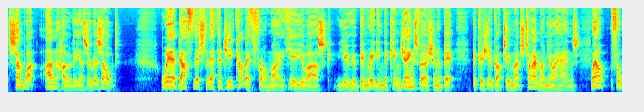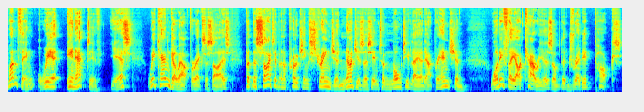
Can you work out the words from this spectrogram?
somewhat unholy as a result. Where doth this lethargy cometh from? I hear you ask, you who've been reading the King James Version a bit because you've got too much time on your hands. Well, for one thing, we're inactive. Yes, we can go out for exercise, but the sight of an approaching stranger nudges us into multi layered apprehension. What if they are carriers of the dreaded pox?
